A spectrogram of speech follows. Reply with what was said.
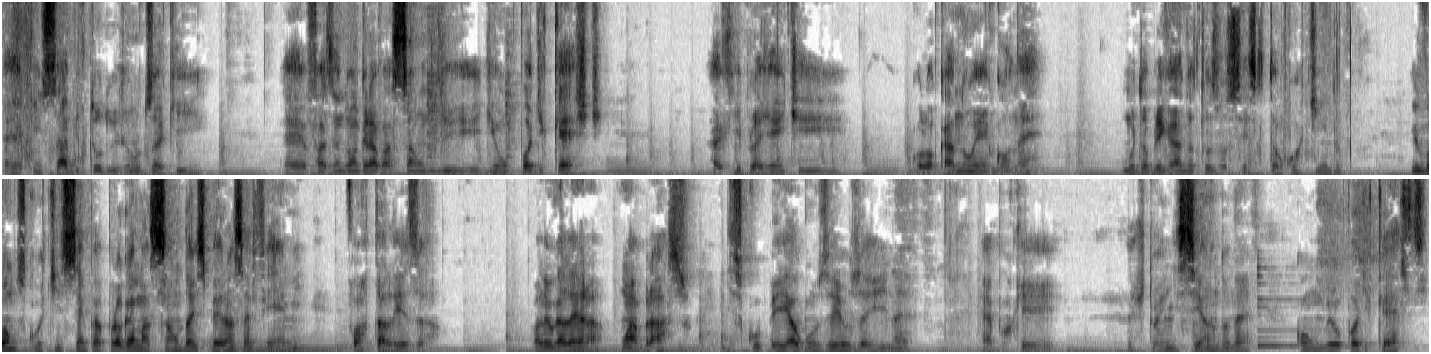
É, quem sabe todos juntos aqui, é, fazendo uma gravação de, de um podcast aqui pra gente colocar no Anchor, né? Muito obrigado a todos vocês que estão curtindo e vamos curtir sempre a programação da Esperança FM Fortaleza. Valeu, galera. Um abraço desculpe aí alguns erros aí, né? É porque estou iniciando, né, com o meu podcast.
